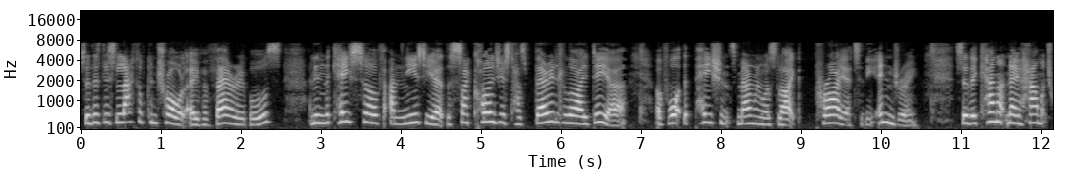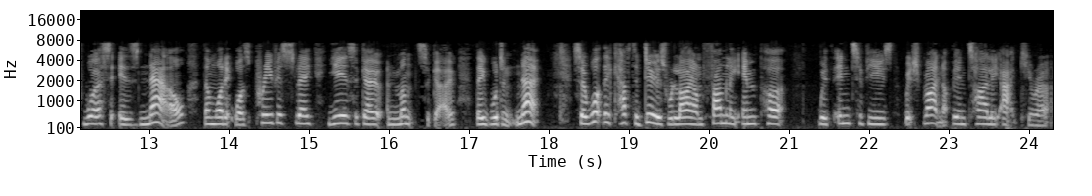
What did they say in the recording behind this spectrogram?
So there's this lack of control over variables. And in the case of amnesia, the psychologist has very little idea of what the patient's memory was like prior to the injury. So they cannot know how much worse it is now than what it was previously, years ago and months ago. They wouldn't know. So what they have to do is rely on family input with interviews which might not be entirely accurate.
